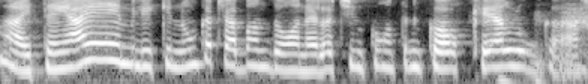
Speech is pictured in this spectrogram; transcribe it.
Ah, e tem a Emily, que nunca te abandona, ela te encontra em qualquer lugar.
